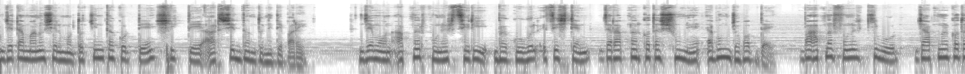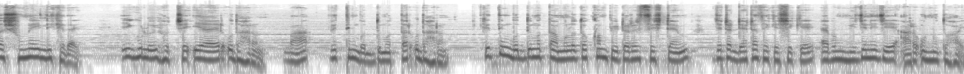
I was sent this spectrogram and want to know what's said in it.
যেটা মানুষের মতো চিন্তা করতে, শিখতে আর সিদ্ধান্ত নিতে পারে। যেমন আপনার ফোনের সিরি বা গুগল অ্যাসিস্ট্যান্ট যারা আপনার কথা শুনে এবং জবাব দেয়, বা আপনার ফোনের কিবোর্ড যা আপনার কথা শুনেই লিখে দেয়। এইগুলোই হচ্ছে এআইয়ের উদাহরণ বা কৃত্রিম বুদ্ধিমত্তার উদাহরণ। কৃত্রিম বুদ্ধিমত্তা মূলত কম্পিউটারের সিস্টেম যেটা ডেটা থেকে শিখে এবং নিজে নিজে আরও উন্নত হয়।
